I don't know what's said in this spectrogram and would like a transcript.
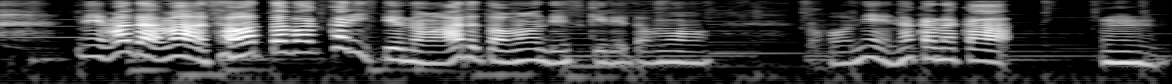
ねまだまあ触ったばっかりっていうのはあると思うんですけれどもこうねなかなかうん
